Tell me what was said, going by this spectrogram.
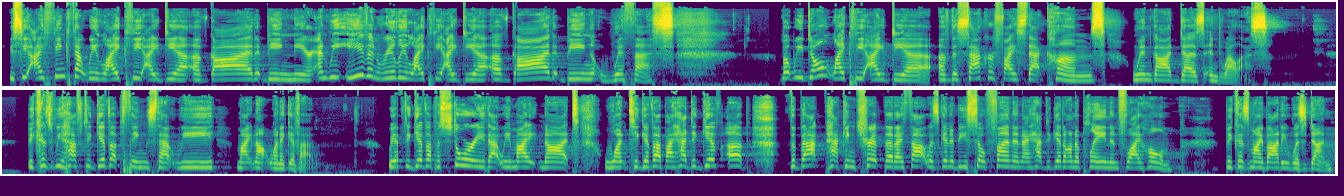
You see, I think that we like the idea of God being near, and we even really like the idea of God being with us. But we don't like the idea of the sacrifice that comes when God does indwell us because we have to give up things that we might not want to give up. We have to give up a story that we might not want to give up. I had to give up the backpacking trip that I thought was going to be so fun, and I had to get on a plane and fly home because my body was done.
